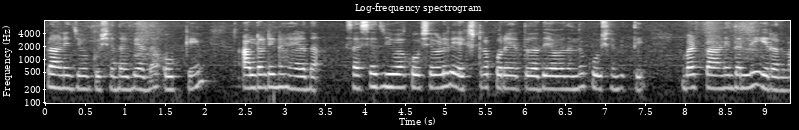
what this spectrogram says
ಪ್ರಾಣಿ ಜೀವಕೋಶದಾಗ ಭೀ ಅದ. ಓಕೆ. ಆಲ್ರೆಡಿ ನಾ ಹೇಳ್ದೆ. ಸಸ್ಯ ಜೀವಕೋಶಗಳಲ್ಲಿ ಎಕ್ಸ್ಟ್ರಾ ಪೊರೆ ಇರ್ತದೆ, ಅದು ಯಾವುದಂದ್ರೆ ಕೋಶ ಭಿತ್ತಿ. ಬಟ್ ಪ್ರಾಣಿದಲ್ಲಿ ಇರಲ್ಲ.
